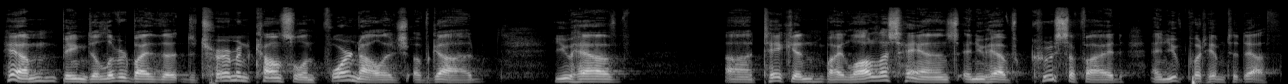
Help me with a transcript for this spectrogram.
Him, being delivered by the determined counsel and foreknowledge of God, you have uh, taken by lawless hands, and you have crucified, and you've put him to death.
